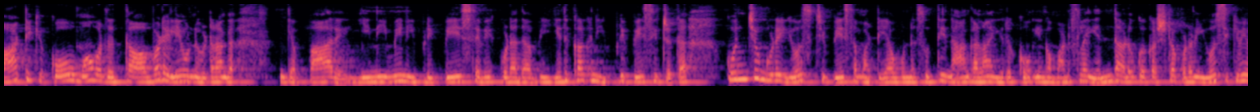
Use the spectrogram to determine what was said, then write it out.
பாட்டிக்கு கோவமாக வருது. தவடையிலே ஒன்று விடுறாங்க. இங்கே பாரு இனிமேல் நீ இப்படி பேசவே கூடாது அபி. எதுக்காக நீ இப்படி பேசிகிட்டு இருக்க? கொஞ்சம் கூட யோசித்து பேச மாட்டியா? உன்னை சுற்றி நாங்களாம் இருக்கோம். எங்கள் மனசில் எந்த அளவுக்கு கஷ்டப்படணும் யோசிக்கவே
